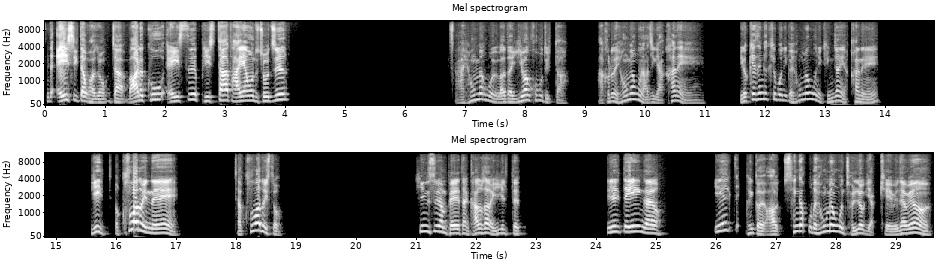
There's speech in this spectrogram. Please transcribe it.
근데 에이스 있다고 하죠. 자 마르코 에이스 비스타 다이아몬드 조즈 아 혁명군 맞아 이완코브도 있다. 아 그러네 혁명군 아직 약하네. 이렇게 생각해 보니까 혁명군이 굉장히 약하네. 이게 어, 쿠마도 있네. 자 쿠마도 있어. 흰수염 배에 탄 간호사가 이길 듯 1대1인가요? 1대 그러니까 아 생각보다 혁명군 전력이 약해. 왜냐면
